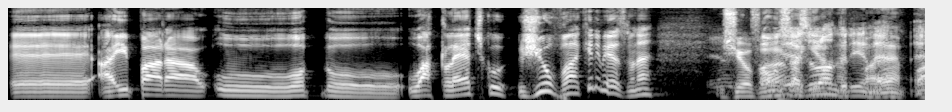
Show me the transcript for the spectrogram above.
É, aí para o, o, o Atlético, Gilvan, aquele mesmo, né? Gilvão ex-Londrina. É, é,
